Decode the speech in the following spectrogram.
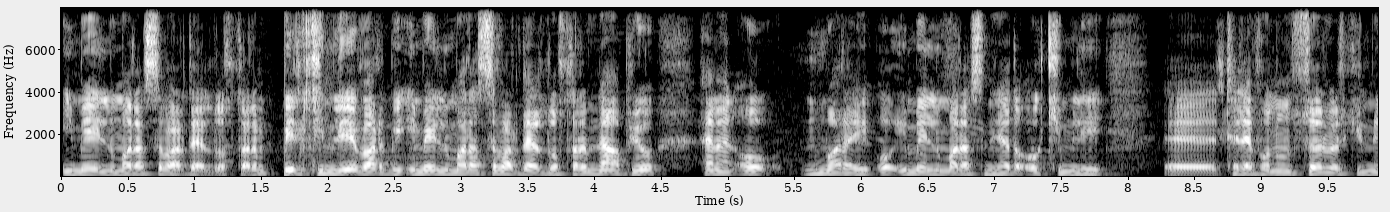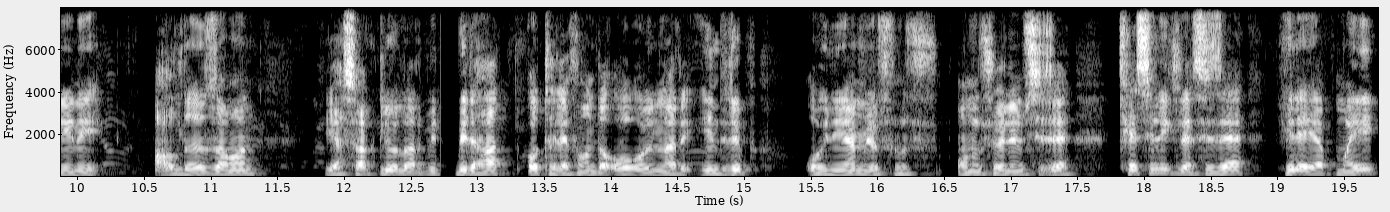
e-mail numarası var değerli dostlarım. Bir kimliği var, bir e-mail numarası var değerli dostlarım. Ne yapıyor? Hemen o numarayı, o e-mail numarasını ya da o kimliği, e, telefonun server kimliğini aldığı zaman yasaklıyorlar. Bir, bir daha o telefonda o oyunları indirip oynayamıyorsunuz. Onu söyleyeyim size. Kesinlikle size hile yapmayı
